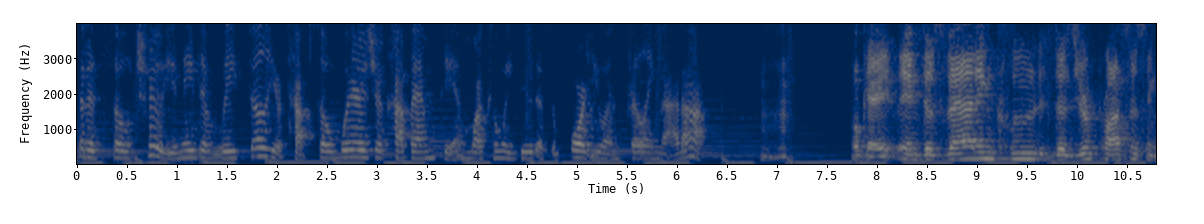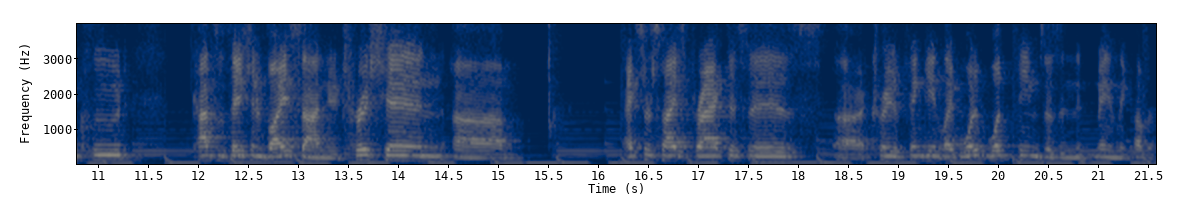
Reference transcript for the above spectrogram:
but it's so true. You need to refill your cup. So where's your cup empty and what can we do to support you in filling that up? Mm-hmm. okay and does that include does your process include consultation advice on nutrition, um, exercise practices, uh, creative thinking. Like, what what themes does it mainly cover?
